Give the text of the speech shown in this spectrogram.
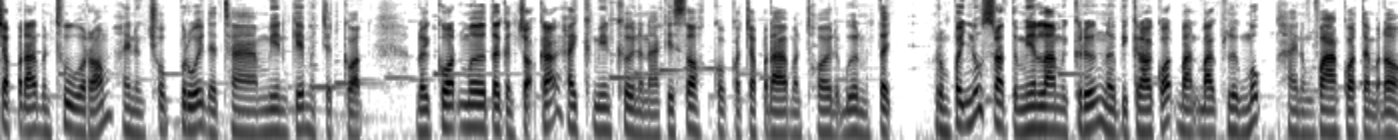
ចាប់ផ្ដើមបន្ធូរអារម្មណ៍ហើយនឹងឈប់ព្រួយដែលថាមានគេមកចិត្តគាត់ដោយគាត់មើលទៅកញ្ចក់ក្រោយហើយគ្មានឃើញនរណាគេសោះគាត់ក៏ចាប់ផ្ដើមបន្ថយល្បឿនបន្តិចរំពេចនោះស្រាប់តែមានឡានមួយគ្រឿងនៅពីក្រោយគាត់បានបើកភ្លើងមុខហើយនឹងវ៉ាគាត់តែម្ដង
